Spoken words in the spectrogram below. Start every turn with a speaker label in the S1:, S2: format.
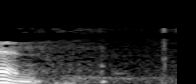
S1: Amen.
